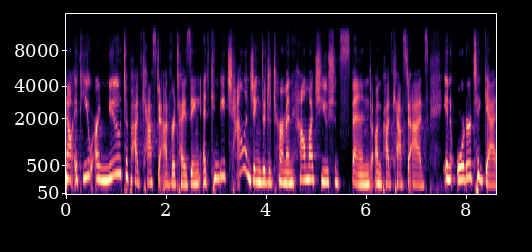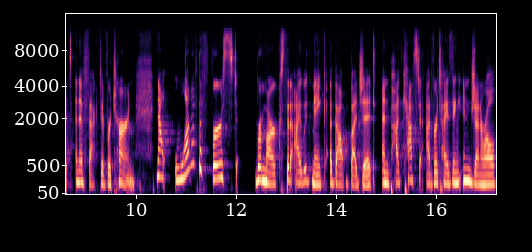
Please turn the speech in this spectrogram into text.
Now, if you are new to podcast advertising, it can be challenging to determine how much you should spend on podcast ads in order to get an effective return. Now, one of the first remarks that I would make about budget and podcast advertising in general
